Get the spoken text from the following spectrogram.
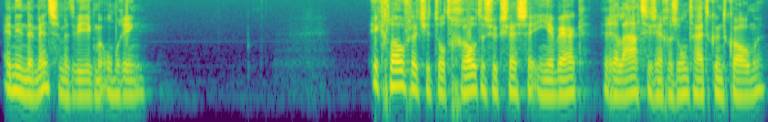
en in de mensen met wie ik me omring. Ik geloof dat je tot grote successen in je werk, relaties en gezondheid kunt komen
